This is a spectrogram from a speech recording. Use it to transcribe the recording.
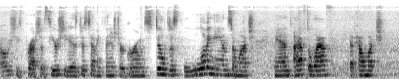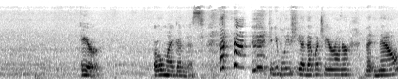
Oh, she's precious. Here she is, just having finished her groom, still just loving Anne so much. And I have to laugh at how much hair. Oh my goodness. Can you believe she had that much hair on her that now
